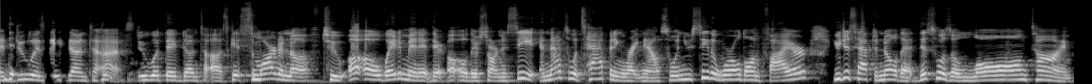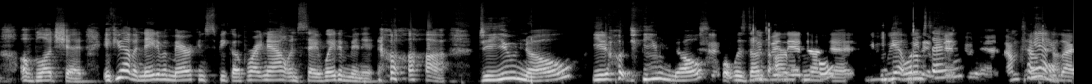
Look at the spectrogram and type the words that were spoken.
and do as they've done to us do what they've done to us. Get smart enough to, uh oh, wait a minute, they're uh oh, they're starting to see it, and that's what's happening right now. So when you see the world on fire, you just have to know that this was a long time of bloodshed. If you have a Native American speak up right now and say, wait a minute, do you know? You know, do you know what was done We've to our there, people? You get what I'm saying? I'm telling Yeah. you, like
